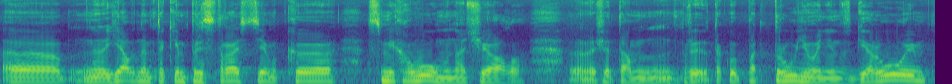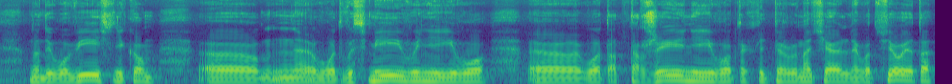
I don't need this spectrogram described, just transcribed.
явным таким пристрастием к смеховому началу. Значит, там такое подтрунивание над героем, над его вестником, э, вот, высмеивание его, э, вот, отторжение его, так сказать, первоначальное. Вот все это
